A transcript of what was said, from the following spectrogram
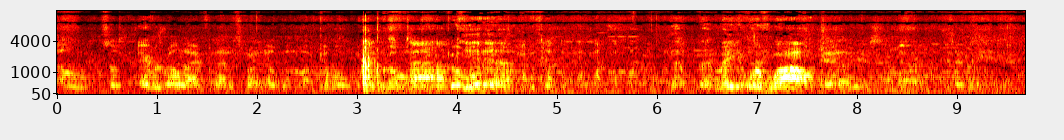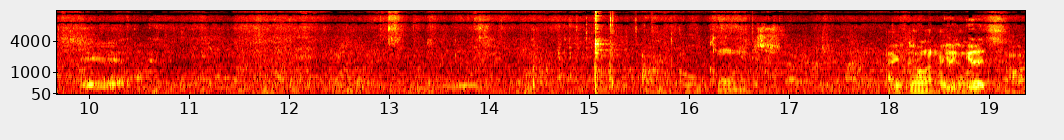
Oh, so every roll after that is starting open. I'm like, come on, Give come on, time. come on. Yeah. That, that made it worthwhile. Yeah, yes. Yeah. Old coins. How you doing? How you Good, doing? good. All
